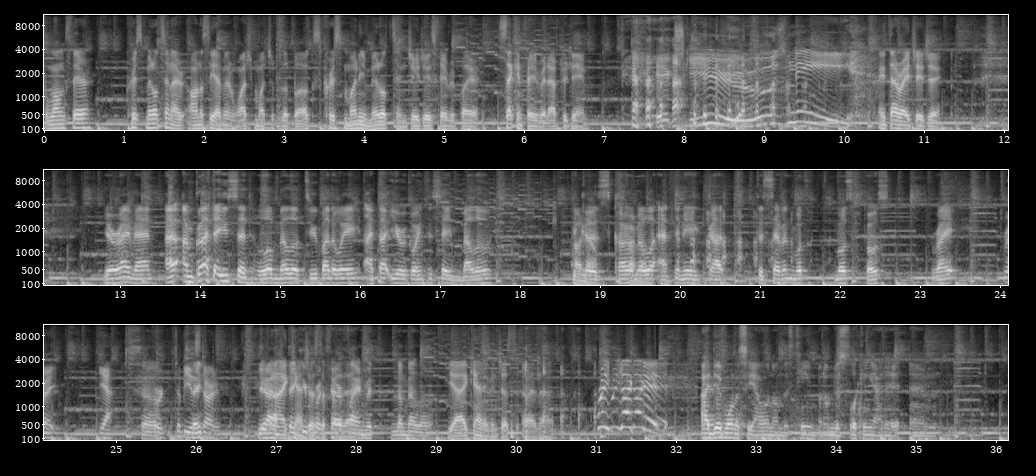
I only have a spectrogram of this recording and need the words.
belongs there. Khris Middleton, I honestly haven't watched much of the Bucks. Khris Money Middleton, JJ's favorite player, second favorite after Dame. Excuse me. Ain't that right, JJ? You're right, man. I- I'm glad that you said LaMelo too, by the way. I thought you were going to say Mello Oh, no. because oh, Carmelo Carmelo. Anthony got the seventh most, most votes, right? Right. Yeah. So for, to be a thank- starter. Yeah, I thank can't you for justify that. clarifying with LaMelo. Yeah, I can't even justify that. Rejected! I did want to see Allen on this team, but I'm just looking at it, and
